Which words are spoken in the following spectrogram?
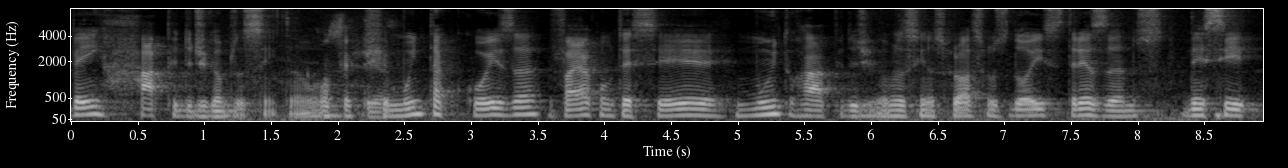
bem rápido, digamos assim. Então, Com certeza. muita coisa vai acontecer muito rápido, digamos assim, nos próximos dois, três anos nesse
